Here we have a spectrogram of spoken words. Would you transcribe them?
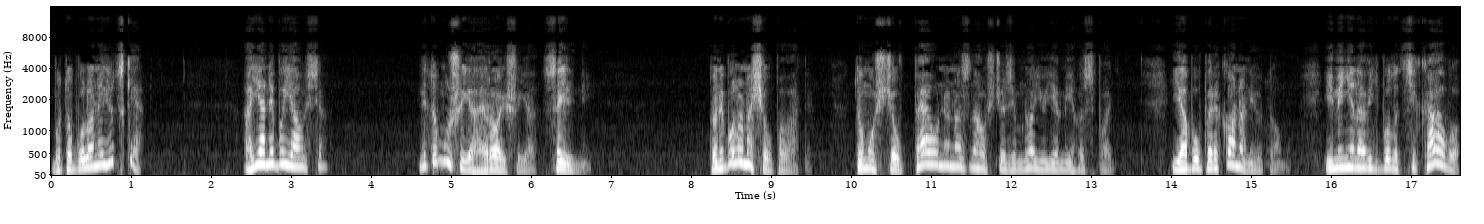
бо то було не людське. А я не боявся. Не тому, що я герой, що я сильний. То не було на що впавати, тому що впевнено знав, що зі мною є мій Господь. Я був переконаний у тому. І мені навіть було цікаво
